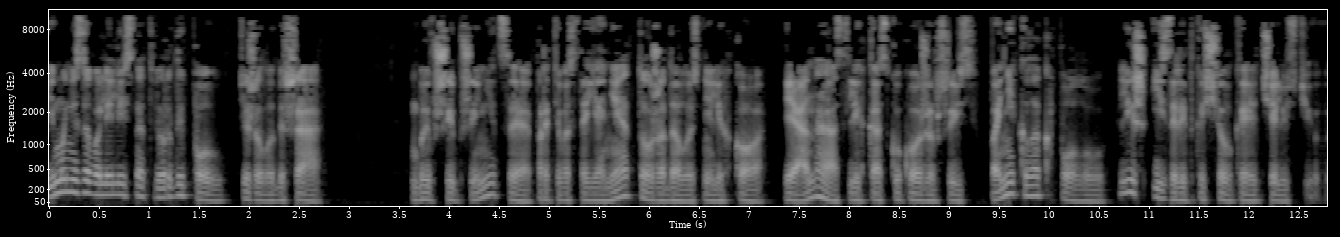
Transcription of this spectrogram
и мы не завалились на твердый пол, тяжело дыша. Бывшей пшенице противостояние тоже далось нелегко, и она, слегка скукожившись, поникла к полу, лишь изредка щелкая челюстью.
